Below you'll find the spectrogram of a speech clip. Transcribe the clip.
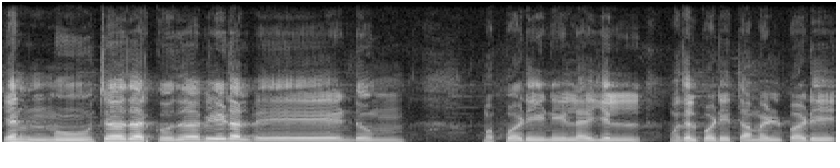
என் மூச்சதற்குதவிடல் வேண்டும். முப்படி நிலையில் முதல் படி தமிழ் படி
